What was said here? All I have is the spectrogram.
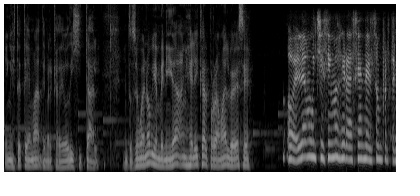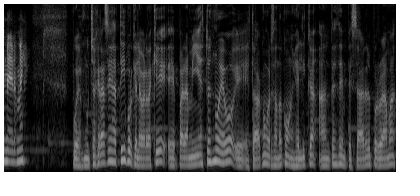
en este tema de mercadeo digital. Entonces, bueno, bienvenida Angélica al programa del BBC. Hola, muchísimas gracias Nelson por tenerme. Pues muchas gracias a ti, porque la verdad que eh, para mí esto es nuevo. Eh, estaba conversando con Angélica antes de empezar el programa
